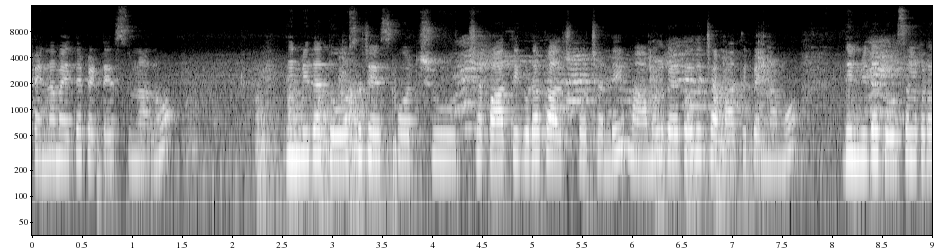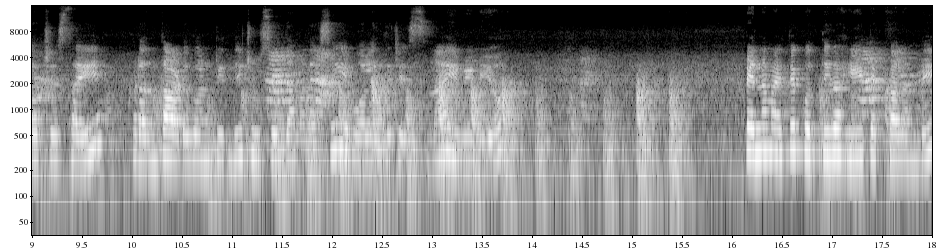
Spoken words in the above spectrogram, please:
పెన్నం అయితే పెట్టేస్తున్నాను. దీని మీద దోశ చేసుకోవచ్చు చపాతీ కూడా కాల్చుకోవచ్చు అండి మామూలుగా అయితే ఇది చపాతీ పెన్నము. దీని మీద దోశలు కూడా వచ్చేస్తాయి. ఇక్కడంతా అడుగు ఉంటుంది చూసేద్దాం అనేసి ఇవాళ అయితే చేస్తున్నా ఈ వీడియో. పెన్నం అయితే కొద్దిగా హీట్ ఎక్కాలండి.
